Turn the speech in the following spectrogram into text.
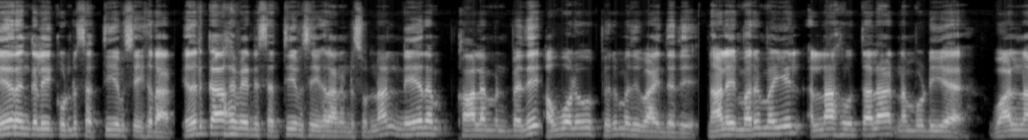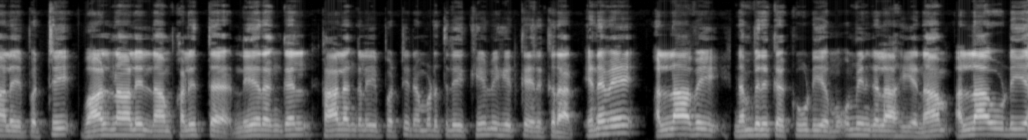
நேரங்களை கொண்டு சத்தியம் செய்கிறான். எதற்காக வேண்டி சத்தியம் செய்கிறான் என்று சொன்னால் நேரம் காலம் என்பது அவ்வளவு பெருமதி வாய்ந்தது. நாளை மறுமையில் அல்லாஹு தாலா நம்முடைய வாழ்நாளை பற்றி வாழ்நாளில் நாம் கழித்த நேரங்கள் காலங்களை பற்றி நம்மிடத்திலே கேள்வி கேட்க இருக்கிறார். எனவே அல்லாவை நம்பியிருக்கக்கூடிய மூமின்களாகிய நாம் அல்லாஹ்வுடைய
